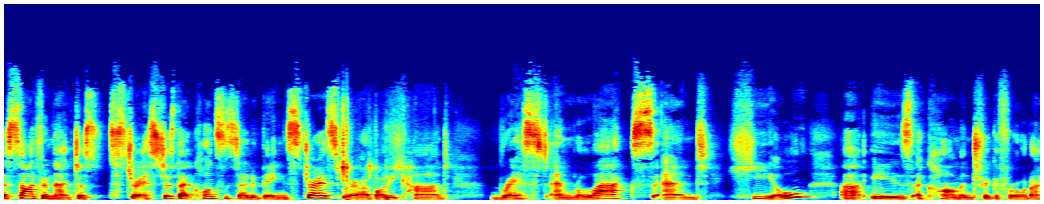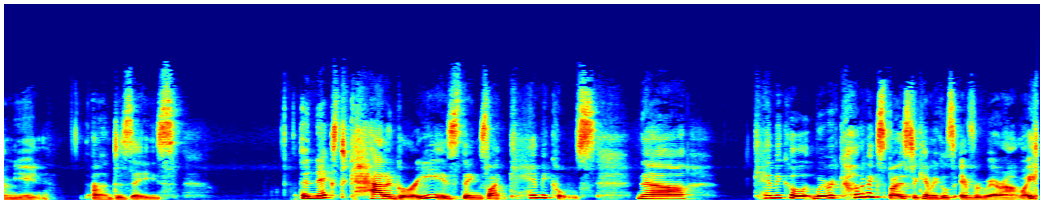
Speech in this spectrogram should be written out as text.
aside from that, just stress, just that constant state of being stressed where our body can't rest and relax and heal uh, is a common trigger for autoimmune uh, disease. The next category is things like chemicals. Now, chemical we're kind of exposed to chemicals everywhere aren't we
